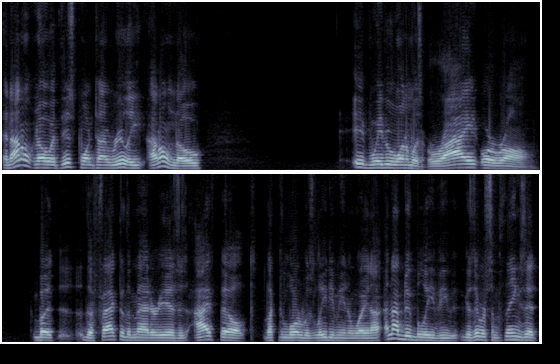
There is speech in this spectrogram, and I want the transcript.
And I don't know at this point in time, really, I don't know if either one of them was right or wrong. But the fact of the matter is, is I felt like the Lord was leading me in a way, and I, and I do believe He because there were some things that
